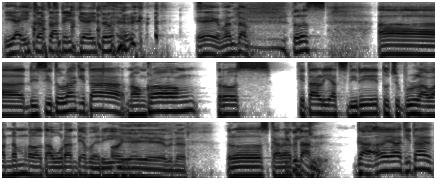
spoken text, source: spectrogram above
Iya Icot Sadega itu. Eh mantap. Terus eh di situlah kita nongkrong, terus kita lihat sendiri 70 lawan 6 kalau tawuran tiap hari. Oh iya iya, iya benar. Terus karena Ikutan? tidur. Gak, eh, ya kita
